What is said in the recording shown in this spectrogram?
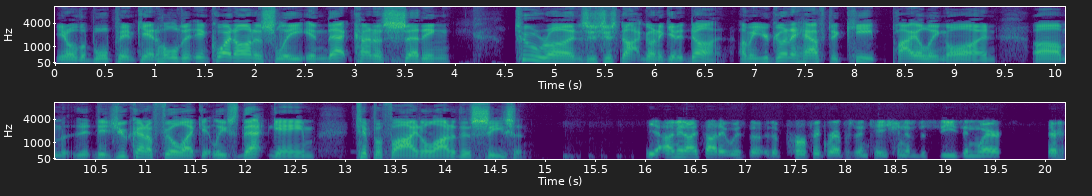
you know, the bullpen can't hold it. And quite honestly, in that kind of setting, two runs is just not going to get it done. I mean, you're going to have to keep piling on. Um, th- did you kind of feel like at least that game typified a lot of this season? Yeah, I mean, I thought it was the the perfect representation of the season where they're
